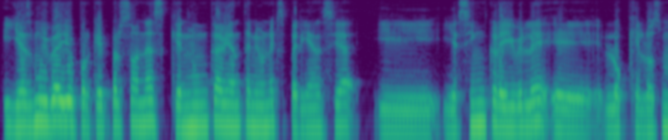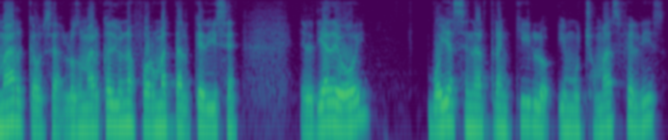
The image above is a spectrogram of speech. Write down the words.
y es muy bello porque hay personas que nunca habían tenido una experiencia y, es increíble eh, lo que los marca, o sea, los marca de una forma tal que dice, el día de hoy voy a cenar tranquilo y mucho más feliz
